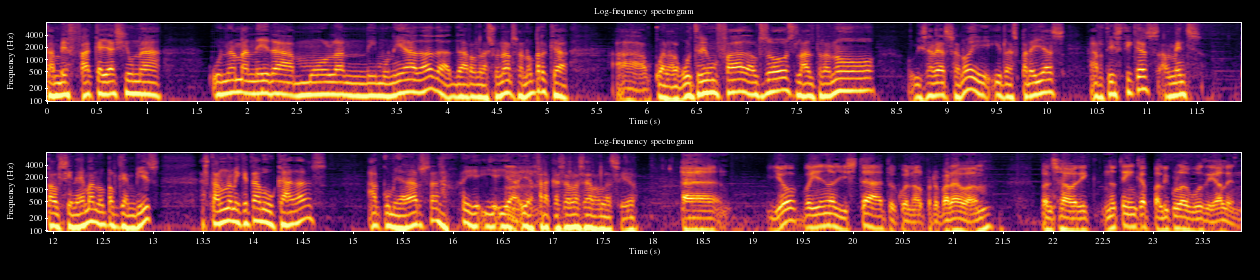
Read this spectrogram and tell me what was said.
també fa que hi hagi una, una manera molt endimoniada de, de relacionar-se, no? Perquè eh, quan algú triomfa dels dos, l'altre no, o viceversa, no? I, I les parelles artístiques, almenys pel cinema, no pel que hem vist, estan una miqueta abocades a acomiadar-se no? I, i, i, a, i a fracassar la seva relació. Uh, jo, veient el llistat, o quan el preparàvem, pensava, dic, no tenim cap pel·lícula de Woody Allen.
